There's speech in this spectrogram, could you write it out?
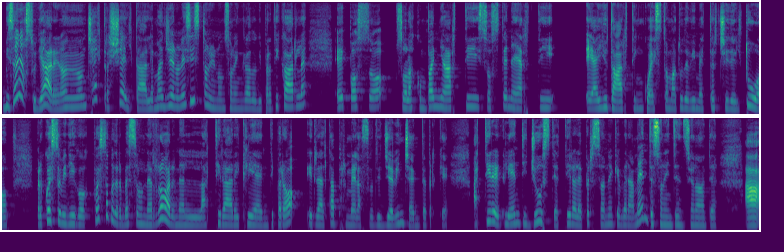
Bisogna studiare, non non c'è altra scelta, le magie non esistono, io non sono in grado di praticarle e posso solo accompagnarti, sostenerti e aiutarti in questo, ma tu devi metterci del tuo. Per questo vi dico, questo potrebbe essere un errore nell'attirare i clienti, però in realtà per me la strategia è vincente perché attira i clienti giusti, attira le persone che veramente sono intenzionate a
